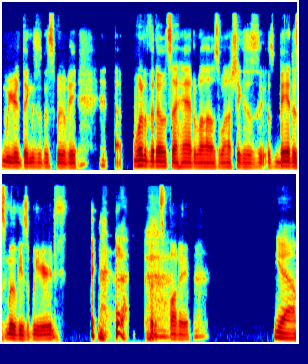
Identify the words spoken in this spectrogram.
weird things in this movie. Uh, one of the notes I had while I was watching is, is man, this movie's weird, but it's funny. Yeah.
